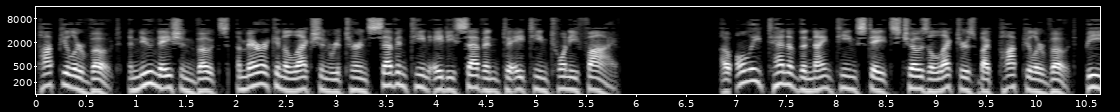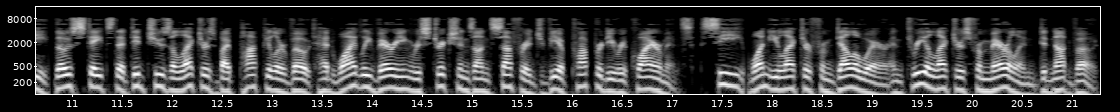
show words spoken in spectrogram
Popular Vote, A New Nation Votes, American Election Returns 1787–1825 a only 10 of the 19 states chose electors by popular vote, b those states that did choose electors by popular vote had widely varying restrictions on suffrage via property requirements, c one elector from Delaware and three electors from Maryland did not vote.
